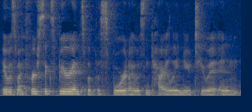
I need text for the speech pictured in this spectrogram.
it was my first experience with the sport. I was entirely new to it, and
